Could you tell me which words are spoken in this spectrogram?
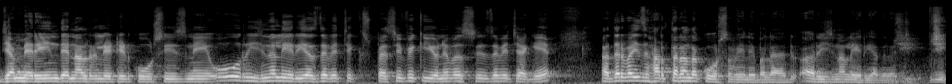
ਜਾਂ ਮੈਰੀਨ ਦੇ ਨਾਲ ਰਿਲੇਟਡ ਕੋਰਸਿਸ ਨੇ, ਉਹ ਰੀਜਨਲ ਏਰੀਆਜ਼ ਦੇ ਵਿੱਚ ਇੱਕ ਸਪੈਸੀਫਿਕ ਯੂਨੀਵਰਸਿਟੀਜ਼ ਦੇ ਵਿੱਚ ਹੈਗੇ ਆ। ਅਦਰਵਾਈਜ਼ ਹਰ ਤਰ੍ਹਾਂ ਦਾ ਕੋਰਸ ਅਵੇਲੇਬਲ ਹੈ ਰੀਜਨਲ ਏਰੀਆ ਦੇ ਵਿੱਚ। ਜੀ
